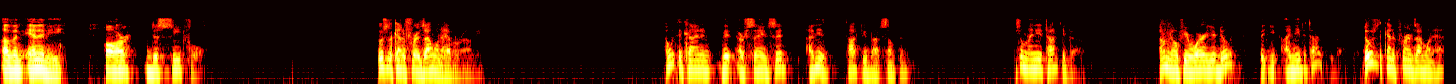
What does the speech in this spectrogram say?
of an enemy are deceitful. Those are the kind of friends I want to have around me. I want the kind that are saying, Sid, I need to talk to you about something. Something I need to talk to you about. I don't know if you're aware you're doing it, but you, I need to talk to you about it. Those are the kind of friends I want to have.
